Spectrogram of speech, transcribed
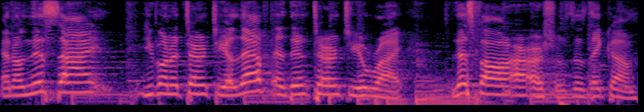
And on this side, you're going to turn to your left and then turn to your right. Let's follow our ushers as they come.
